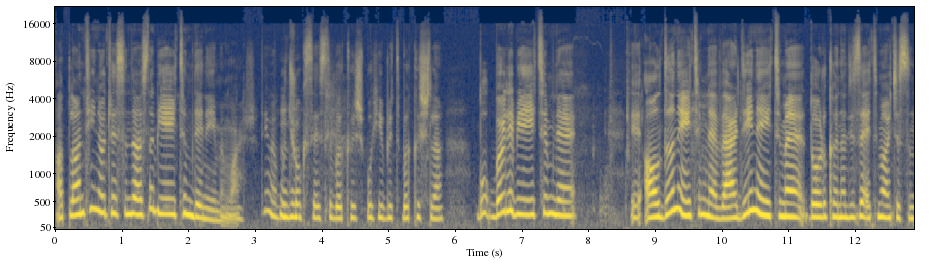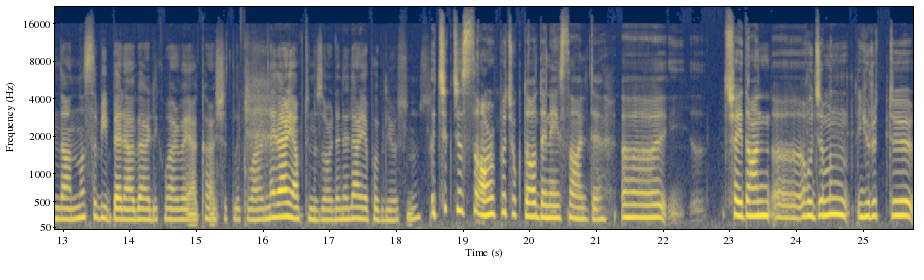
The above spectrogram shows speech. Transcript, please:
Atlantik'in ötesinde aslında bir eğitim deneyimi var. Değil mi? Bu çok sesli bakış, bu hibrit bakışla. Bu böyle bir eğitimle e, aldığın eğitimle verdiğin eğitime doğru kanalize etme açısından nasıl bir beraberlik var veya karşıtlık var? Neler yaptınız orada? Neler yapabiliyorsunuz? Açıkçası Avrupa çok daha deneyseldi. Ee, şeyden e, hocamın yürüttüğü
